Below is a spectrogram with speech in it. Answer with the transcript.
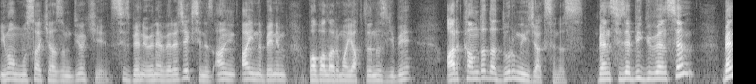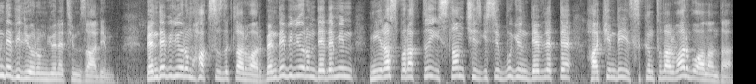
İmam Musa Kazım diyor ki siz beni öne vereceksiniz aynı benim babalarıma yaptığınız gibi arkamda da durmayacaksınız. Ben size bir güvensem ben de biliyorum yönetim zalim. Ben de biliyorum haksızlıklar var. Ben de biliyorum dedemin miras bıraktığı İslam çizgisi bugün devlette hakim değil sıkıntılar var bu alanda.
